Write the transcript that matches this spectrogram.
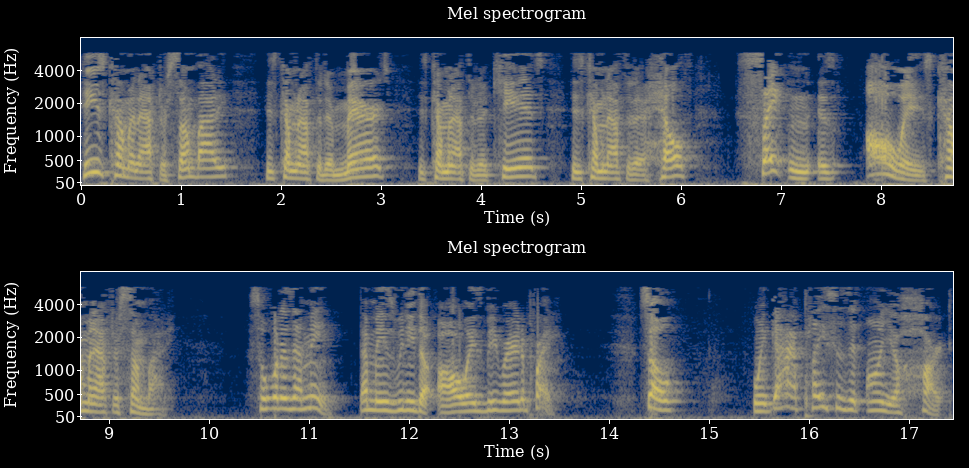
He's coming after somebody. He's coming after their marriage. He's coming after their kids. He's coming after their health. Satan is always coming after somebody. So what does that mean? That means we need to always be ready to pray. So when God places it on your heart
